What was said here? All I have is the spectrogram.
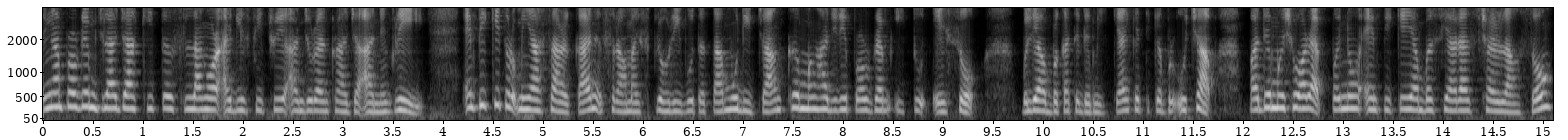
dengan program jelajah kita Selangor Aidilfitri anjuran kerajaan negeri. MPK turut menyasarkan seramai 10,000 tetamu dijangka menghadiri program itu esok. Beliau berkata demikian ketika ketika berucap pada mesyuarat penuh MPK yang bersiaran secara langsung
